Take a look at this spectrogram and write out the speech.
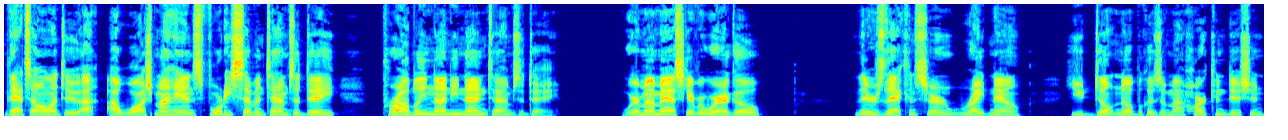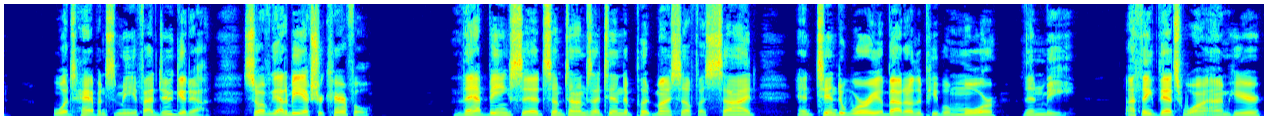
that's all I do. I, I wash my hands 47 times a day, probably 99 times a day. Wear my mask everywhere I go. There's that concern right now. You don't know because of my heart condition what happens to me if I do get out. So I've got to be extra careful. That being said, sometimes I tend to put myself aside and tend to worry about other people more than me. I think that's why I'm here,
